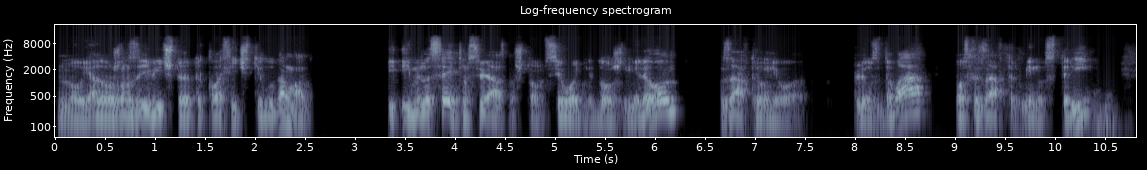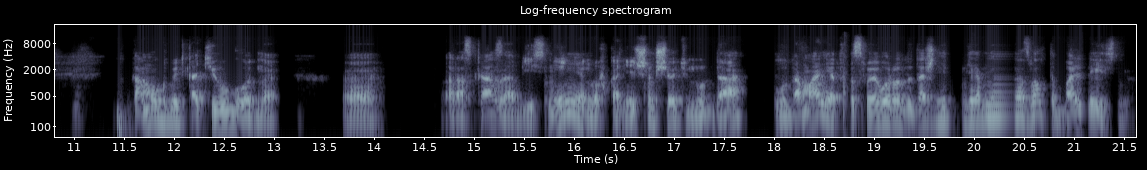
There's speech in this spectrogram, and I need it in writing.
Но я должен заявить, что это классический лудоман. И именно с этим связано, что он сегодня должен миллион, завтра у него плюс два, послезавтра минус 3. Там могут быть какие угодно э, рассказы, объяснения, но в конечном счете, ну да, лудомания – это своего рода, даже не, я бы не назвал это болезнью.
